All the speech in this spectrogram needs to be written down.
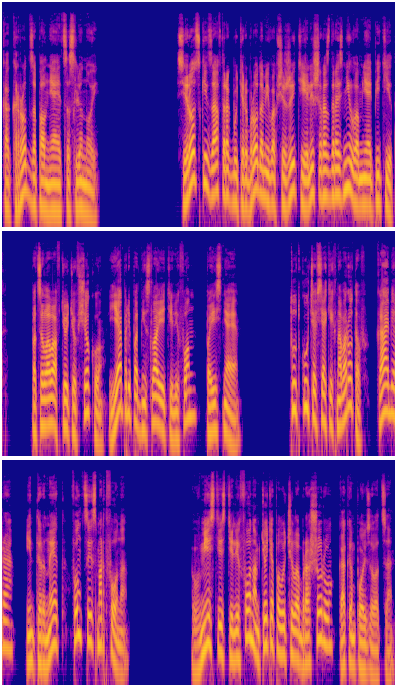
как рот заполняется слюной. Сиротский завтрак бутербродами в общежитии лишь раздразнил во мне аппетит. Поцеловав тетю в щеку, я преподнесла ей телефон, поясняя. Тут куча всяких наворотов, камера, интернет, функции смартфона. Вместе с телефоном тетя получила брошюру, как им пользоваться.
